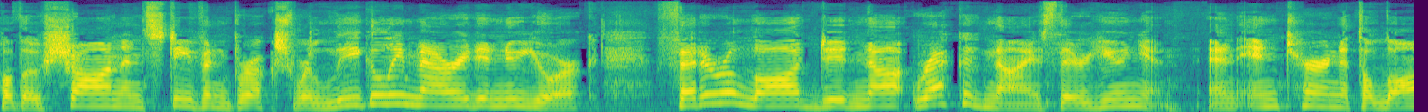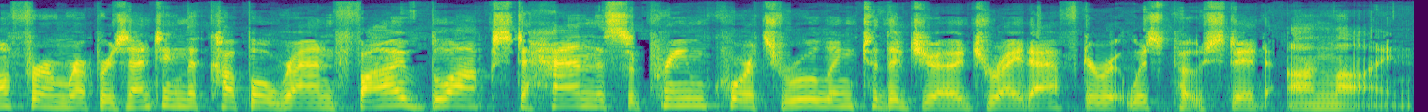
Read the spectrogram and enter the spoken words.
Although Sean and Steven Brooks were legally married in New York, federal law did not recognize their union. An intern at the law firm representing the couple ran five blocks to hand the Supreme Court's ruling to the judge right after it was posted online.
